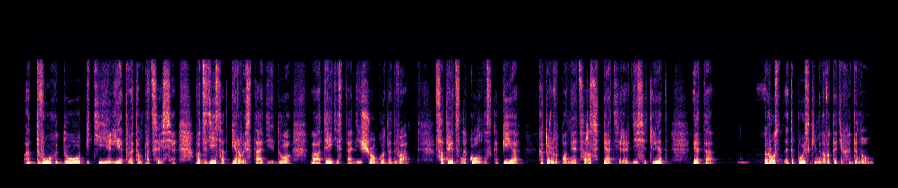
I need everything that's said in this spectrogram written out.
от двух до пяти лет в этом процессе. Вот здесь от первой стадии до а, третьей стадии еще года два. Соответственно, колоноскопия, которая выполняется раз в 5 или в 10 лет, это рост, это поиск именно вот этих аденом.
